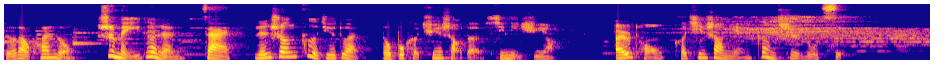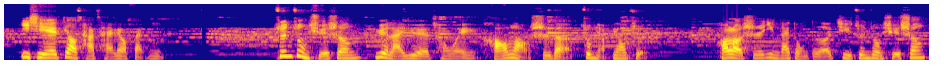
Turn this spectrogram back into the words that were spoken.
得到宽容。是每一个人在人生各阶段都不可缺少的心理需要，儿童和青少年更是如此。一些调查材料反映，尊重学生越来越成为好老师的重要标准。好老师应该懂得既尊重学生，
